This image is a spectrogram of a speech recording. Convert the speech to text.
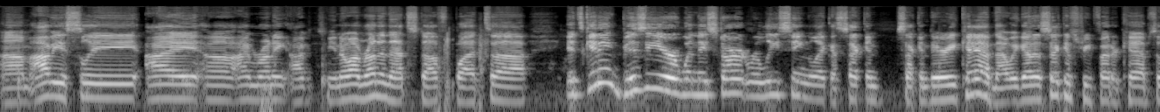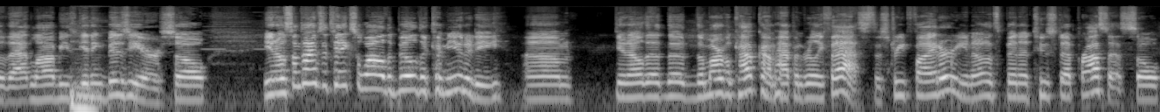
Um, obviously, I uh, I'm running. I, you know, I'm running that stuff, but uh, it's getting busier when they start releasing like a second secondary cab. Now we got a second Street Fighter cab, so that lobby's getting busier. So, you know, sometimes it takes a while to build a community. Um, you know, the, the the Marvel Capcom happened really fast. The Street Fighter, you know, it's been a two step process. So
